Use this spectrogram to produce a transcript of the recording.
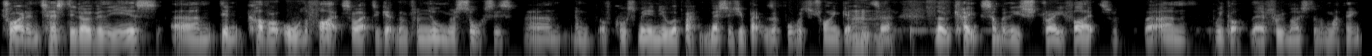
tried and tested over the years um, didn't cover all the fights, so I had to get them from numerous sources. Um, and of course, me and you were back, messaging backwards and forwards to try and get me Mm. to locate some of these stray fights. But um, we got there through most of them, I think.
